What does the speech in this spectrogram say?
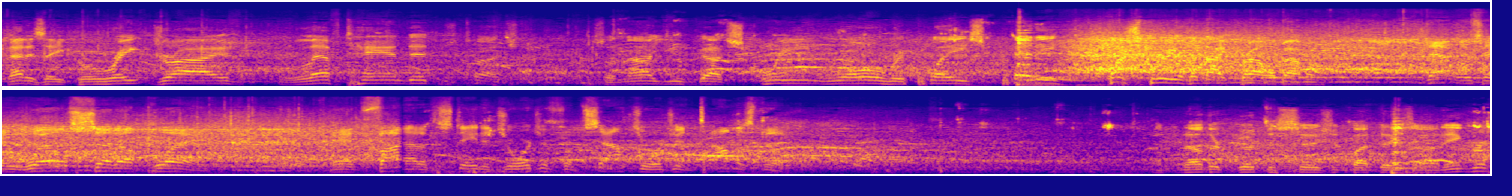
That is a great drive, left-handed. So now you've got screen roll, replace Petty. First three of the night for Alabama. That was a well set up play. And five out of the state of Georgia from South Georgia and Thomasville. Another good decision by Dazon Ingram.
